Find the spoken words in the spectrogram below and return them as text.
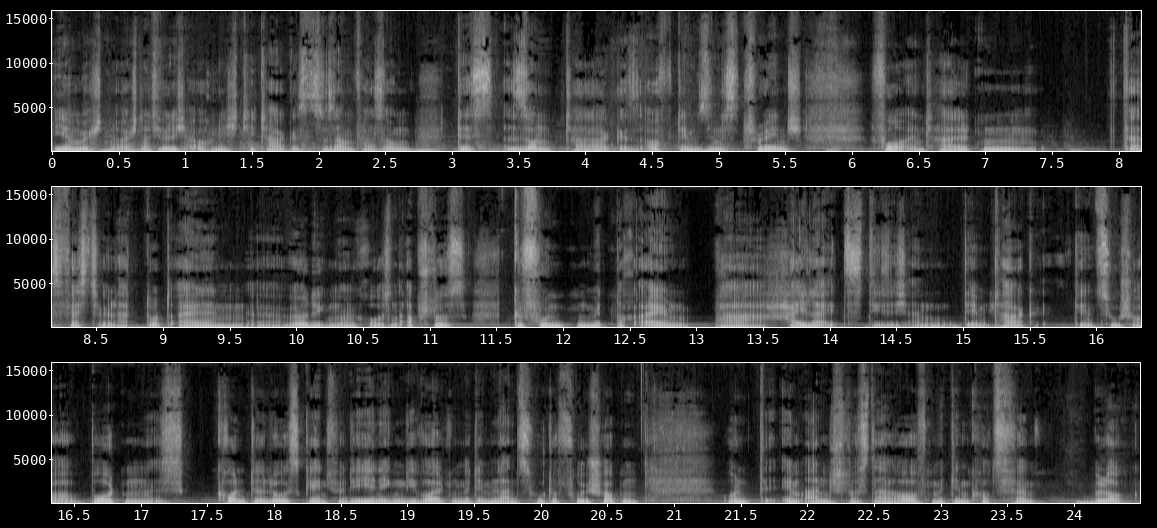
Wir möchten euch natürlich auch nicht die Tageszusammenfassung des Sonntages auf dem Sinn Strange vorenthalten. Das Festival hat dort einen äh, würdigen und großen Abschluss gefunden mit noch ein paar Highlights, die sich an dem Tag dem Zuschauer boten. Es konnte losgehen für diejenigen, die wollten mit dem Landshuter Frühshoppen und im Anschluss darauf mit dem Kurzfilmblog,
